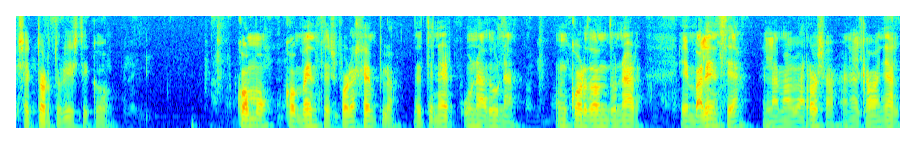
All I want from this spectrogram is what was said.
sector turístico? ¿Cómo convences, por ejemplo, de tener una duna, un cordón dunar en Valencia, en la Malvarrosa, en el Cabañal,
